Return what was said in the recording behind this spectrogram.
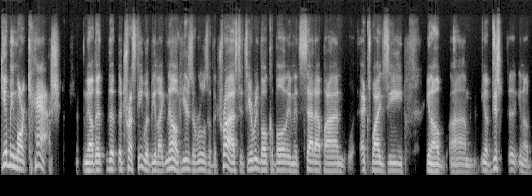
give me more cash. You know, the, the the trustee would be like, no, here's the rules of the trust. It's irrevocable and it's set up on XYZ, you know, um, you know, dis, uh, you know,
